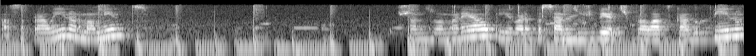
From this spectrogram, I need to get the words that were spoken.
passa para ali normalmente, puxamos o amarelo e agora passamos os verdes para o lado de cá do pino,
